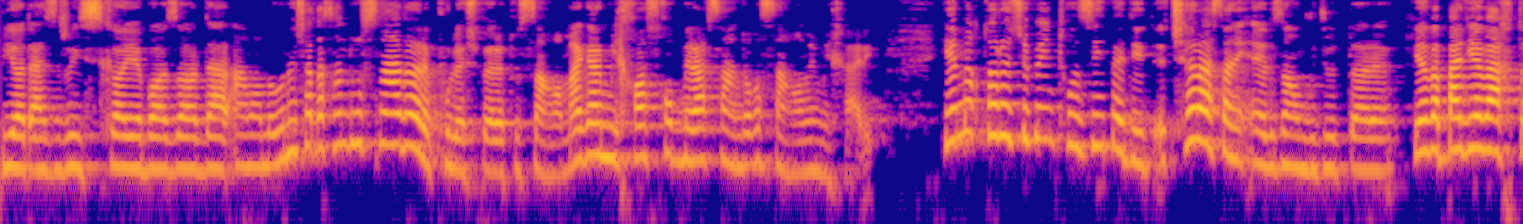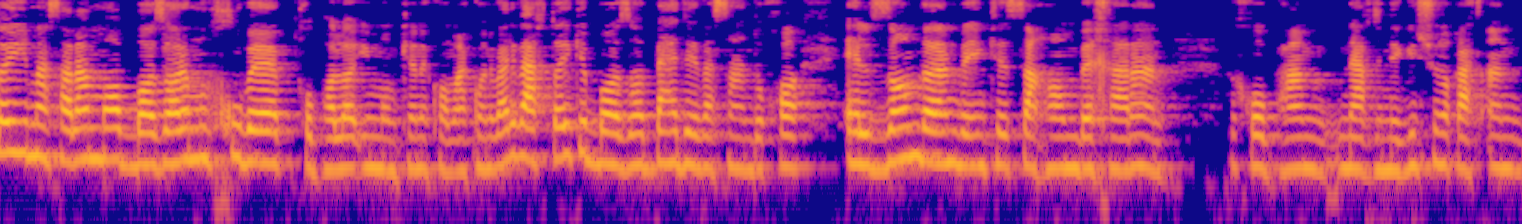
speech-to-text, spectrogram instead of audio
بیاد از ریسکای بازار در امان بمونه شاید اصلا دوست نداره پولش بره تو سهام. اگر می‌خواست خب می‌رفت صندوق سهامی می‌خرید. یه مقدار راجع به این توضیح بدید. چرا اصلا این الزام وجود داره؟ یا و بعد یه وقتایی مثلا ما بازارمون خوبه خب حالا این ممکنه کمک کنه ولی وقتایی که بازار بده و صندوق ها الزام دارن به اینکه سهام بخرن خب هم نقدینگیشون رو قطعا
